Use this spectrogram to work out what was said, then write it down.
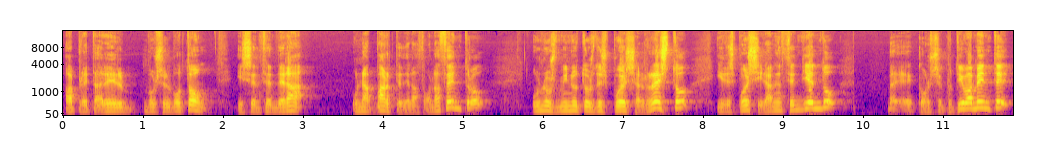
apretaremos el botón y se encenderá una parte de la zona centro, unos minutos después el resto y después se irán encendiendo eh, consecutivamente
